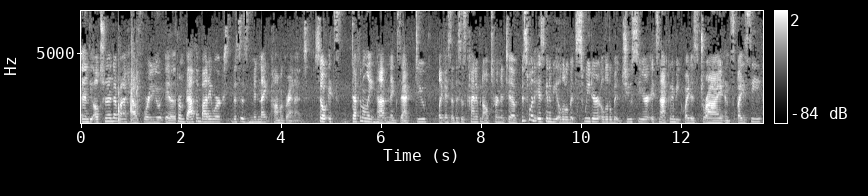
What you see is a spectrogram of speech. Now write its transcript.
And the alternative I have for you is from Bath & Body Works. This is Midnight Pomegranate. So it's definitely not an exact dupe. Like I said, this is kind of an alternative. This one is gonna be a little bit sweeter, a little bit juicier. It's not gonna be quite as dry and spicy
